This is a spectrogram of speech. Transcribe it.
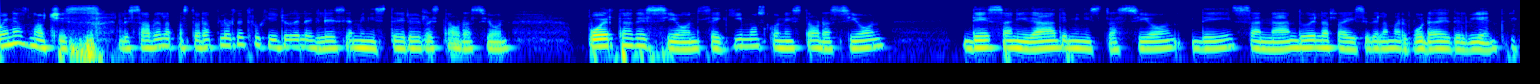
Buenas noches. Les habla la pastora Flor de Trujillo de la Iglesia Ministerio y Restauración Puerta de Sion. Seguimos con esta oración de sanidad, de ministración, de sanando de las raíces de la amargura desde el vientre.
